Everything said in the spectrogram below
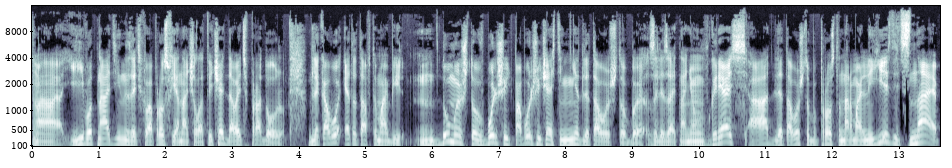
А, и вот на один из этих вопросов я начал отвечать. Давайте продолжим. Для кого этот автомобиль? Думаю, что в большей, по большей части не для того, чтобы залезать на нем в грязь, а для того, чтобы просто нормально ездить, зная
